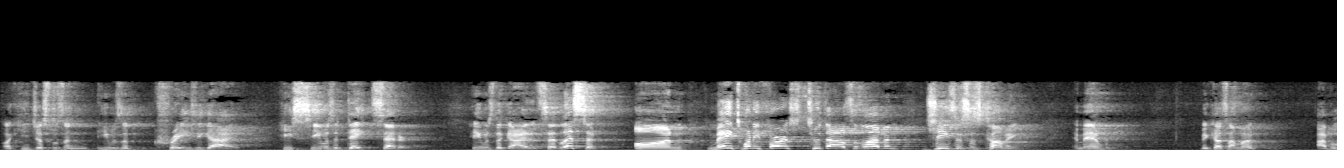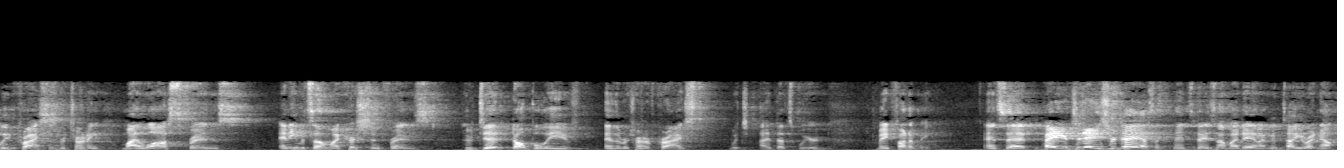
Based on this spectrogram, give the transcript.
Like he just was a he was a crazy guy. He, he was a date setter. He was the guy that said, listen, on May 21st, 2011, Jesus is coming. And man, because I'm a, I believe Christ is returning, my lost friends, and even some of my Christian friends who did, don't believe in the return of Christ, which I, that's weird, made fun of me and said, Hey, today's your day. I was like, Man, today's not my day. And I'm going to tell you right now,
